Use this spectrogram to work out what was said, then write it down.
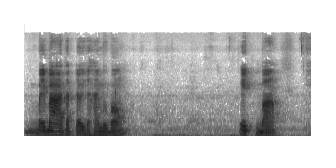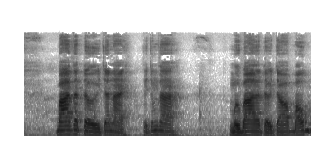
73 ta trừ cho 24 x bằng 3 ta trừ cho này, thì chúng ta 13 ta trừ cho 4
